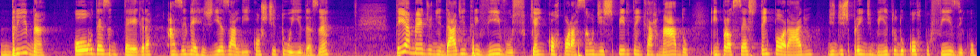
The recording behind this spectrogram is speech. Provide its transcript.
drena ou desintegra as energias ali constituídas, né? Tem a mediunidade entre vivos, que é a incorporação de espírito encarnado em processo temporário de desprendimento do corpo físico.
